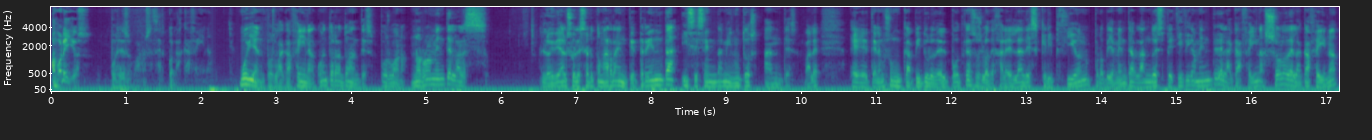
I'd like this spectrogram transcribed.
A por ellos. Pues eso vamos a hacer con la cafeína. Muy bien, pues la cafeína, ¿cuánto rato antes? Pues bueno, normalmente las lo ideal suele ser tomarla entre 30 y 60 minutos antes, ¿vale? Eh, tenemos un capítulo del podcast, os lo dejaré en la descripción, propiamente hablando específicamente de la cafeína, solo de la cafeína,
